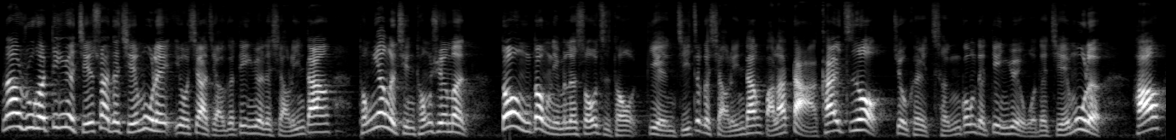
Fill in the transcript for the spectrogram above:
那如何订阅杰帅的节目嘞？右下角有个订阅的小铃铛，同样的，请同学们。动动你们的手指头，点击这个小铃铛，把它打开之后，就可以成功的订阅我的节目了。好，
